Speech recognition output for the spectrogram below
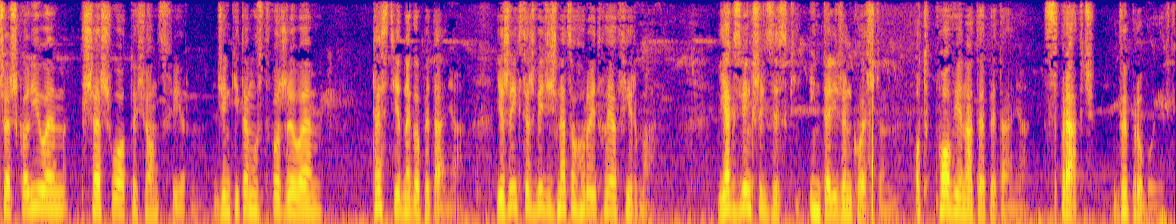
Przeszkoliłem przeszło tysiąc firm. Dzięki temu stworzyłem test jednego pytania. Jeżeli chcesz wiedzieć, na co choruje Twoja firma, jak zwiększyć zyski, Intelligent Question odpowie na te pytania. Sprawdź, wypróbuj.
